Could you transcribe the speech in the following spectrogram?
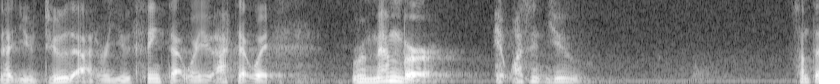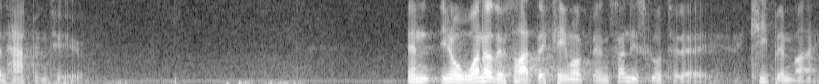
that you do that or you think that way, you act that way. Remember, it wasn't you. Something happened to you. And, you know, one other thought that came up in Sunday school today, keep in mind,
